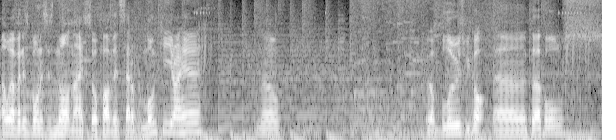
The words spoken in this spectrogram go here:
However, this bonus is not nice so far this setup. Monkey right here. No. We got blues. We got uh, purples.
